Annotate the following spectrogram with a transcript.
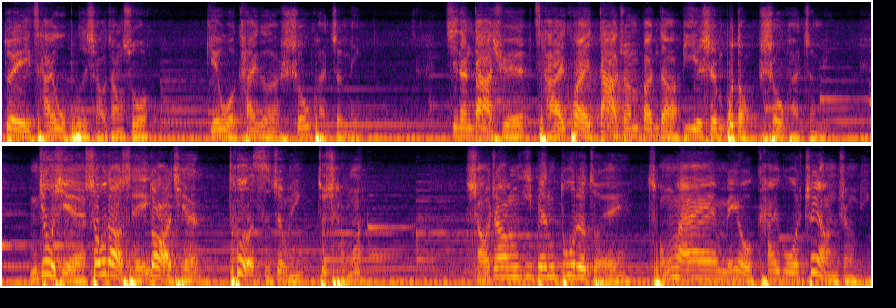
对财务部的小张说：“给我开个收款证明。”暨南大学财会大专班的毕业生不懂收款证明，你就写收到谁多少钱。特此证明就成了。小张一边嘟着嘴，从来没有开过这样证明，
